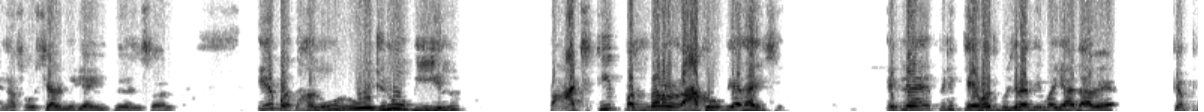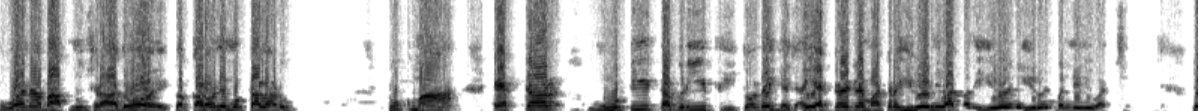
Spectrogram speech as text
એના સોશિયલ મીડિયા ઇન્ફ્લુએન્સર એ બધાનું રોજનું બિલ પાંચથી પંદર લાખ રૂપિયા થાય છે. એટલે પેલી કહેવત ગુજરાતીમાં યાદ આવે કે ફુવાના બાપનું શ્રાદ્ધ હોય તો કરો ને મોટા લાડુ. ટૂંકમાં એક્ટર મોટી તગડી ફી તો લઈ જાય છે. અહીં એક્ટર એટલે માત્ર હીરોની વાત નથી હીરો અને હિરોઈન બંનેની વાત છે. તો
